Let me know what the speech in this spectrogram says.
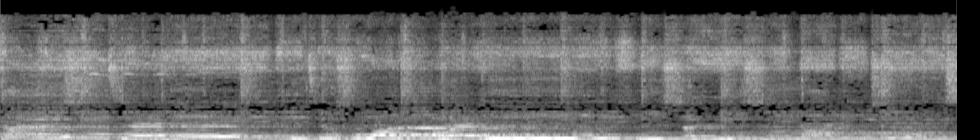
在爱的世界里，你就是我的唯一，一生一世把你珍惜。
